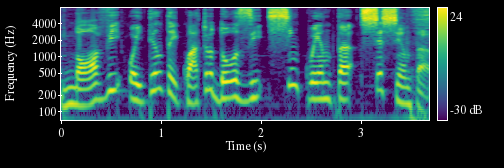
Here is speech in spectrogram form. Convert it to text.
98412 5060.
